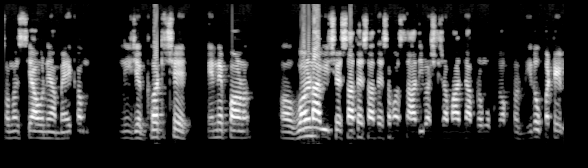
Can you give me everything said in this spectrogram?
સમસ્યાઓને આ મહેકમની જે ઘટ છે, એને પણ વર્ણવી છે. સાથે સાથે સમસ્ત આદિવાસી સમાજના પ્રમુખ ડોક્ટર નીરવ પટેલ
